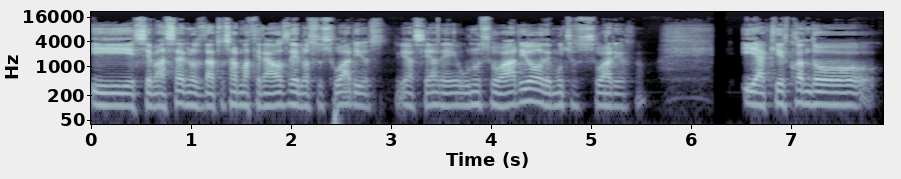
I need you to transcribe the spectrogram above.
y se basa en los datos almacenados de los usuarios, ya sea de un usuario o de muchos usuarios, ¿no? Y aquí es cuando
